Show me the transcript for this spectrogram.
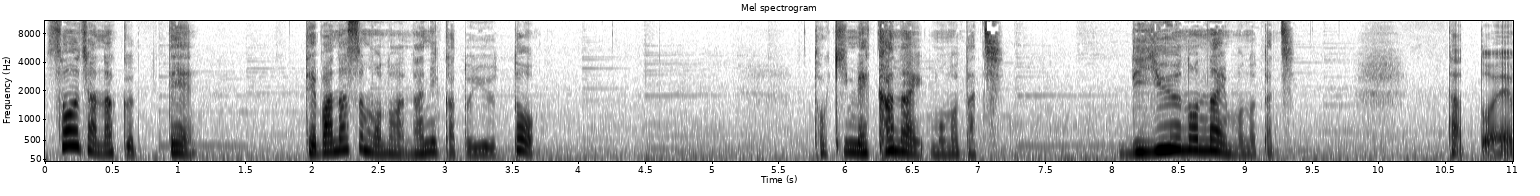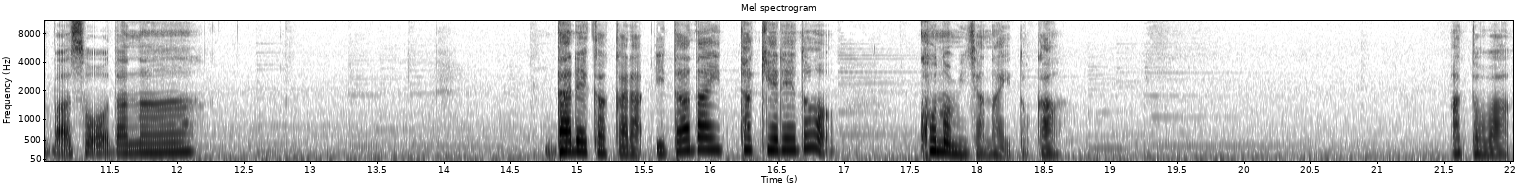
そうじゃなくって手放すものは何かというとときめかないものたち。理由のないものたち。例えばそうだな。誰かからいただいたけれど好みじゃないとか。あとは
